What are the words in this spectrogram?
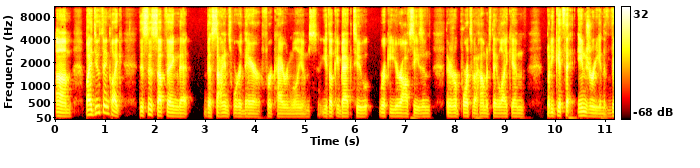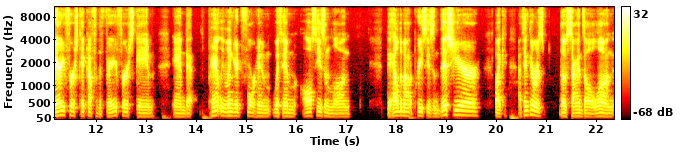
Um, but I do think like this is something that the signs were there for Kyren Williams. You looking back to rookie year off season, there's reports about how much they like him, but he gets that injury in the very first kickoff of the very first game, and that apparently lingered for him with him all season long. They held him out of preseason this year. Like I think there was those signs all along.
